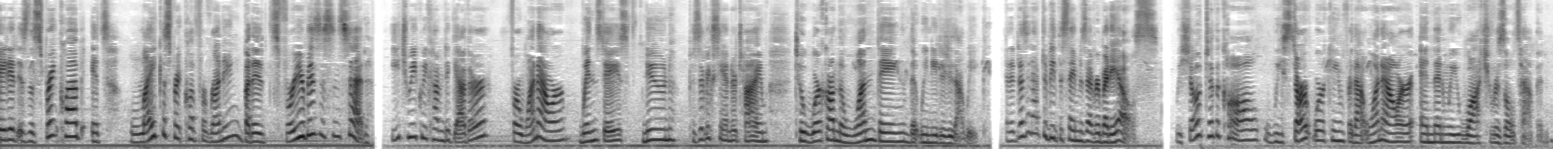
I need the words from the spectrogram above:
is the Sprint Club. It's like a sprint club for running, but it's for your business instead. Each week we come together for one hour, Wednesdays, noon, Pacific Standard Time, to work on the one thing that we need to do that week. And it doesn't have to be the same as everybody else. We show up to the call, we start working for that one hour, and then we watch results happen.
